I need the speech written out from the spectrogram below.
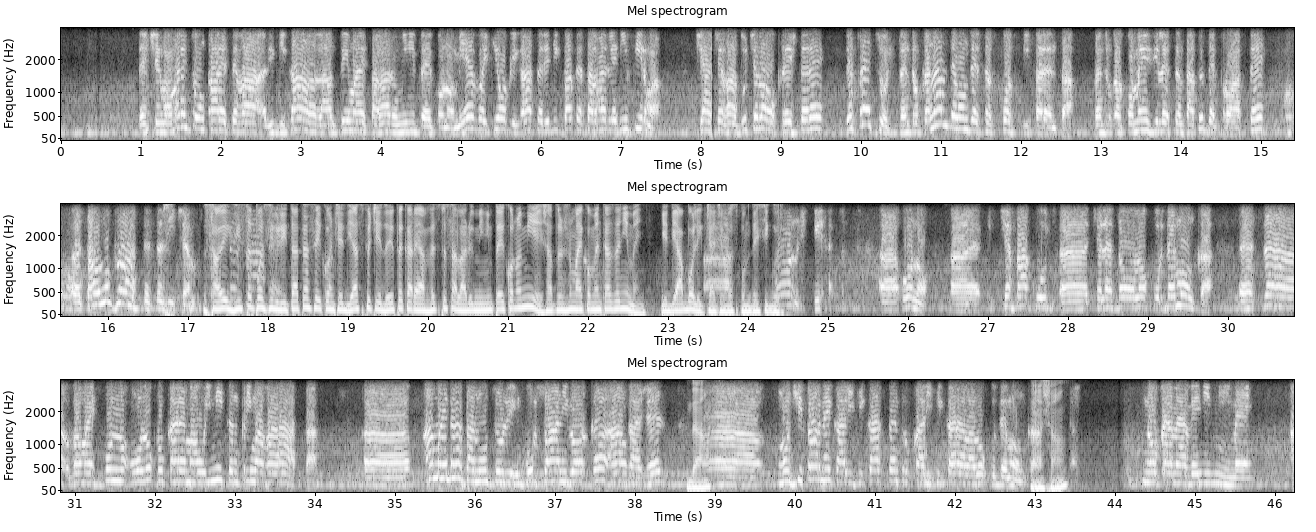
Deci în momentul în care se va ridica la 1 mai salariul minim pe economie, voi fi obligat să ridic toate salariile din firmă. Ceea ce va duce la o creștere de prețuri, pentru că n-am de unde să scot diferența. Pentru că comenzile sunt atât de proaste, ă, sau nu proaste, să zicem. Sau există posibilitatea să-i concediați pe cei doi pe care aveți pe salariu minim pe economie și atunci nu mai comentează nimeni. E diabolic ceea ce vă spun, desigur. Bun, uh, unu, uh, ce fac cu uh, cele două locuri de muncă? Uh, să vă mai spun un lucru care m-a uimit în primăvara asta. Uh, am mai dat anunțul în cursul anilor că angajez da. uh, muncitori necalificați pentru calificarea la locul de muncă. Așa. Nu prea mi-a venit nimeni.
